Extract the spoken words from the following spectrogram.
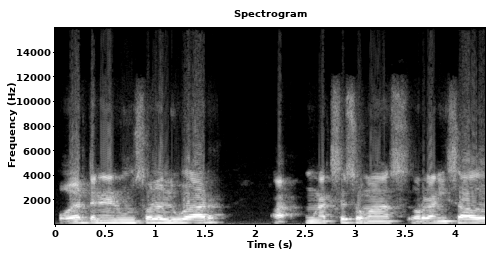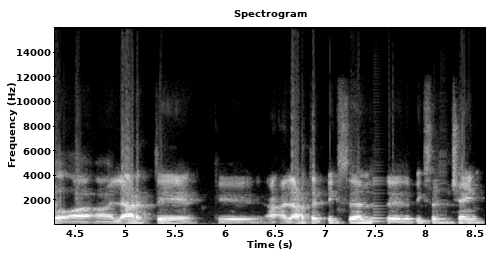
poder tener en un solo lugar un acceso más organizado al arte, que, al arte pixel de, de Pixel Chain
